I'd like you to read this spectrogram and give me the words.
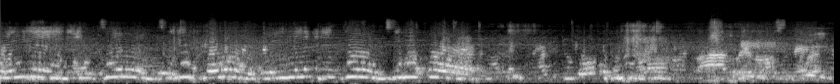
Raiden and Doom, TV4. Raiden and Doom, TV4. ah, wait, on stage.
